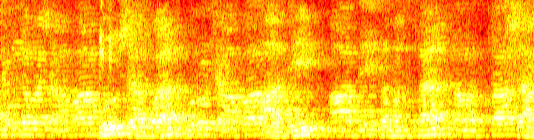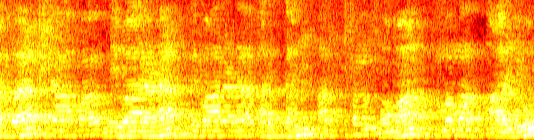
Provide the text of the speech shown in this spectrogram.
जंगमशाप गुरुशाप गुरुशाप आदि आदि समस्त समस्त शाप शाप निवारण निवारण अर्थम अर्थम मम मम आयु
